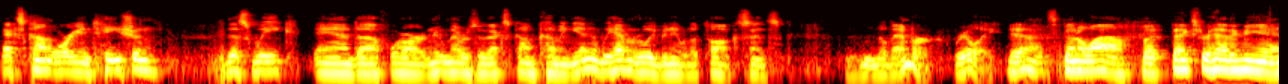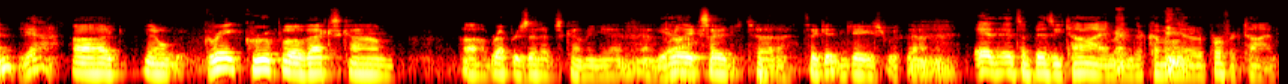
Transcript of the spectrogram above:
XCOM orientation this week, and uh, for our new members of XCOM coming in, and we haven't really been able to talk since November, really. Yeah, it's been a while, but thanks for having me in. Yeah. Uh, you know, great group of XCOM uh, representatives coming in, and Yeah. really excited to, to get engaged with them. it, it's a busy time, and they're coming in at a perfect time.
